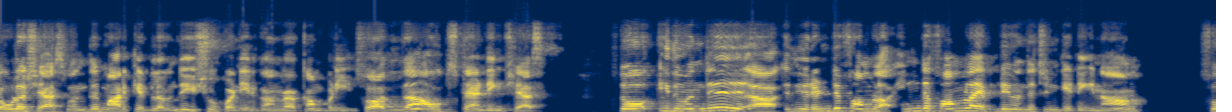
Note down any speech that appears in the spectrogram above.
எவ்வளோ ஷேர்ஸ் வந்து மார்க்கெட்டில் வந்து இஷ்யூ பண்ணியிருக்காங்க கம்பெனி ஸோ அதுதான் அவுட்ஸ்டாண்டிங் ஷேர்ஸ் ஸோ இது வந்து இது ரெண்டு ஃபார்முலா இந்த ஃபார்முலா எப்படி வந்துச்சுன்னு கேட்டிங்கன்னா ஸோ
